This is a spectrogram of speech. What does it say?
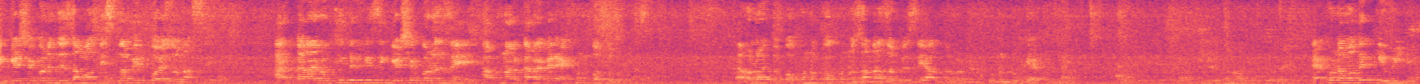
জিজ্ঞাসা করেন যে জামাত ইসলামের কয়জন আছে? আর কারারক্ষীদেরকে জিজ্ঞাসা করেন যে আপনার কারাগারে এখন কত লোক আছে? তাহলে হয়তো কখনো কখনো জানা যাবে যে আন্দোলনের কোনো লোকে এখন নাই। এখন আমাদের কেউই নেই।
